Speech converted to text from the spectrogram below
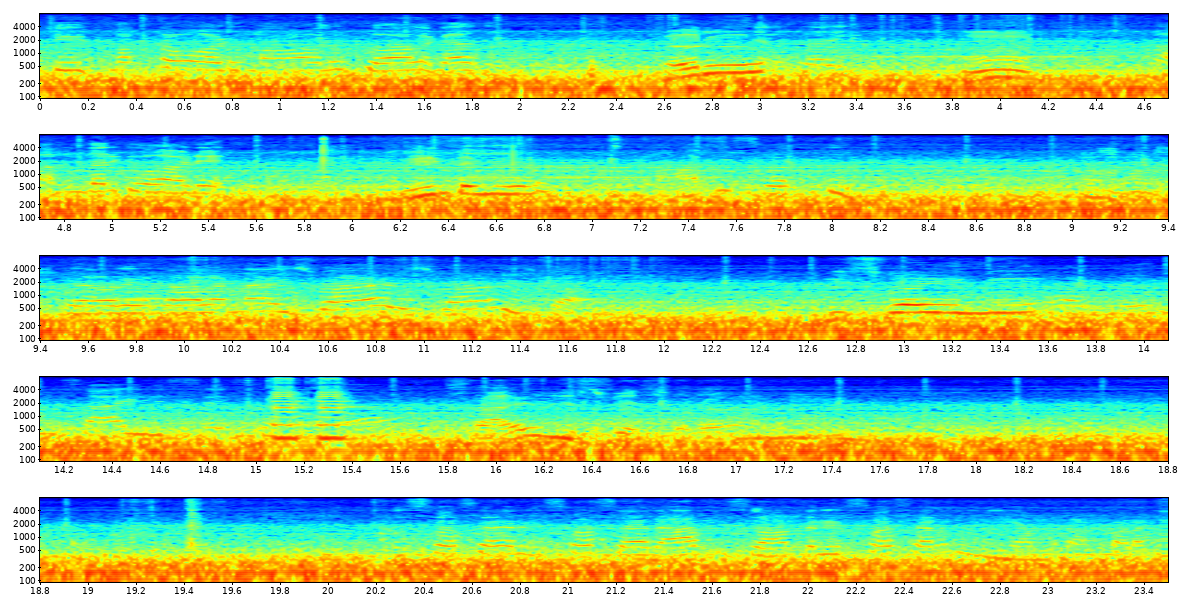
స్టేట్ మొత్తం వాడు మామూలు గోల కాదు. ఎవరు? చిన్నసాయి. అందరికి వాడే. ఏంటది? Office work. ఎవరేం కావాలన్నా విశ్వ విశ్వ విశ్వ. విశ్వ ఏంటి సాయి విశ్వేశ్వర సాయి విశ్వేశ్వర? విశ్వ సార్ ఆఫీస్లో అందరు విశ్వ సార్ మీ అమ్మ పడక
